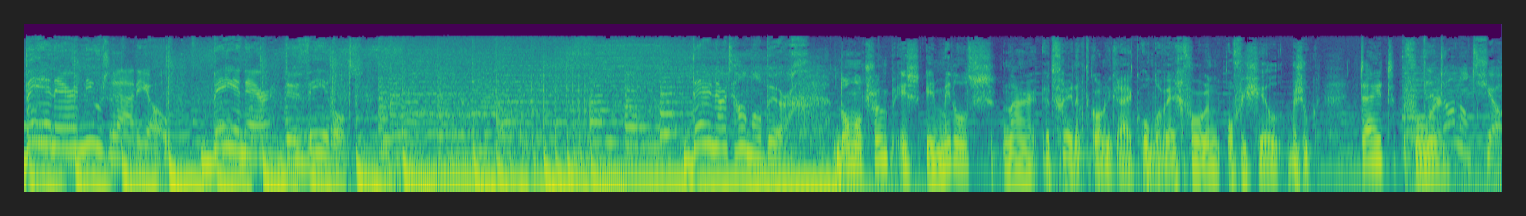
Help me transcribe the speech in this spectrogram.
BNR Nieuwsradio. BNR De Wereld. Bernard Hammelburg. Donald Trump is inmiddels naar het Verenigd Koninkrijk onderweg voor een officieel bezoek. Tijd voor. De Donald Show.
